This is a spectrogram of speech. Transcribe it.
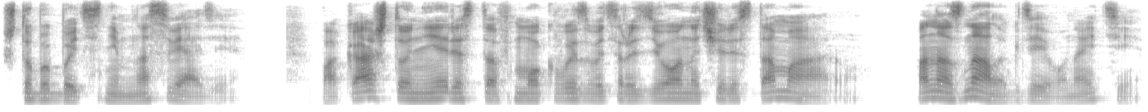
чтобы быть с ним на связи. Пока что Нерестов мог вызвать Родиона через Тамару. Она знала, где его найти.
